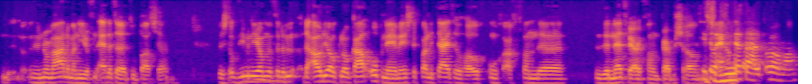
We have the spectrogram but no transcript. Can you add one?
de normale manier van editen toepassen. Dus op die manier, omdat we de, de, audio ook lokaal opnemen, is de kwaliteit heel hoog, ongeacht van de, de netwerk van per persoon. Ziet er echt vet uit hoor, man.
